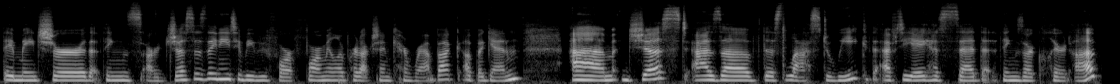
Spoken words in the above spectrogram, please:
They made sure that things are just as they need to be before formula production can ramp back up again. Um, just as of this last week, the FDA has said that things are cleared up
